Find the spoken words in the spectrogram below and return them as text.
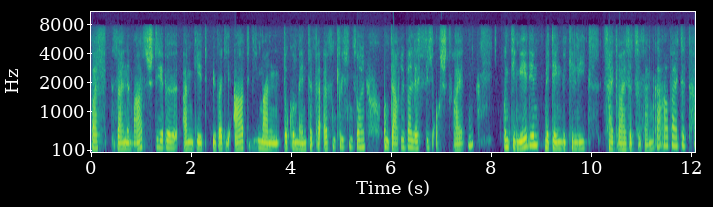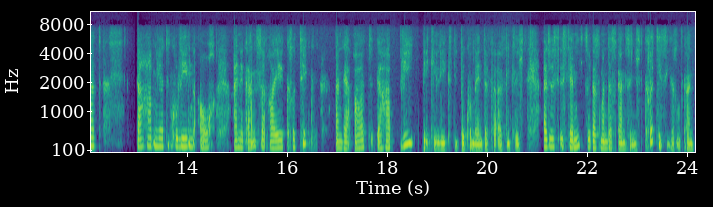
was seine Maßstäbe angeht über die Art, wie man Dokumente veröffentlichen soll. Und darüber lässt sich auch streiten. Und die Medien, mit denen Wikileaks zeitweise zusammengearbeitet hat, da haben ja die Kollegen auch eine ganze Reihe Kritik an der Art gehabt, wie Wikileaks die Dokumente veröffentlicht. Also es ist ja nicht so, dass man das Ganze nicht kritisieren kann,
